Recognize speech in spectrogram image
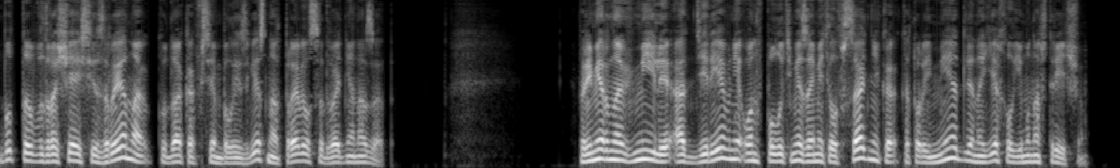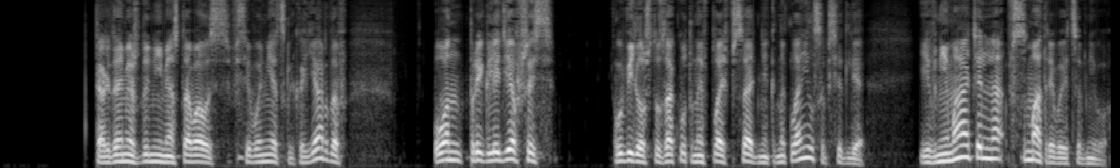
будто возвращаясь из Рена, куда, как всем было известно, отправился два дня назад. Примерно в миле от деревни он в полутьме заметил всадника, который медленно ехал ему навстречу. Когда между ними оставалось всего несколько ярдов, он, приглядевшись, увидел, что закутанный в плащ всадник наклонился в седле и внимательно всматривается в него.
